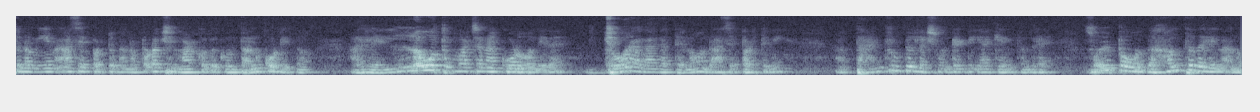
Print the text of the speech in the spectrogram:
film ಏನು ಆಸೆ ಪಟ್ಟು ನಾನು ಪ್ರೊಡಕ್ಷನ್ ಮಾಡ್ಕೋಬೇಕು ಅಂತ ಅಂದ್ಕೊಂಡಿದ್ದು ಅದರಲ್ಲಿ ಎಲ್ಲವೂ ತುಂಬ ಚೆನ್ನಾಗಿ ಕೂಡು ಬಂದಿದೆ. ಜೋರಾಗಿ ಆಗತ್ತೆ ಅನ್ನೋ ಒಂದು ಆಸೆ ಪಡ್ತೀನಿ. ಥ್ಯಾಂಕ್ಫುಲ್ ಟು ಲಕ್ಷ್ಮಣ್ ರೆಡ್ಡಿ ಯಾಕೆ ಅಂತಂದರೆ ಸ್ವಲ್ಪ ಒಂದು ಹಂತದಲ್ಲಿ ನಾನು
